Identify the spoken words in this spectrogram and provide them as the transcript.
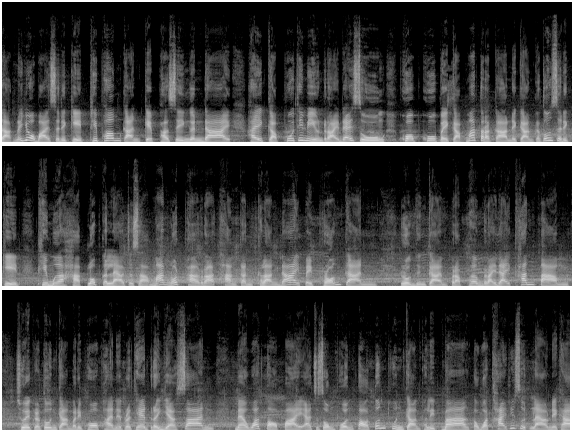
จากนโยบายเศรษฐกิจที่เพิ่มการเก็บภาษีเงินได้ ให้กับผู้ที่มีรายได้สูง ควบคู่ไปกับมาตรการในการกระตุ้นเศรษฐกิจ ที่เมื่อหักลบกันแล้วจะสามารถลดภาระทางการคลังได้ไปพร้อมกัน รวมถึงการปรับเพิ่มรายได้ขั้นต่ำช่วยกระตุ้นการบริโภคภายในประเทศระยะสั้น แม้ว่าต่อไปอาจจะส่งผลต่อต้นทุนการผลิตบ้าง แต่ว่าท้ายที่สุดแล้วนะคะ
